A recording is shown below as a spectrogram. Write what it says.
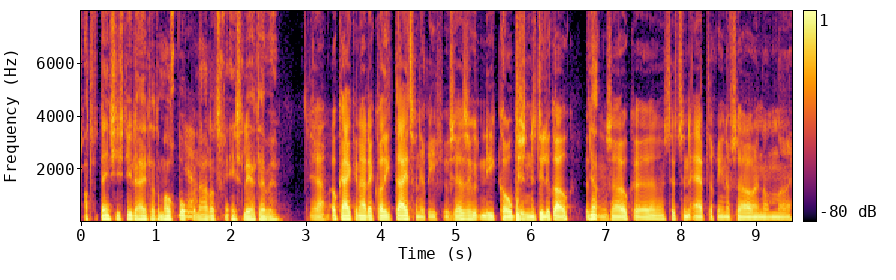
advertenties die de hele tijd omhoog poppen Ja. nadat ze geïnstalleerd hebben. Ja, ook kijken naar de kwaliteit van de reviews. Hè. Die kopen ze natuurlijk ook. Dat Ja. ze ook. eh zetten ze een app erin of zo en dan eh,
